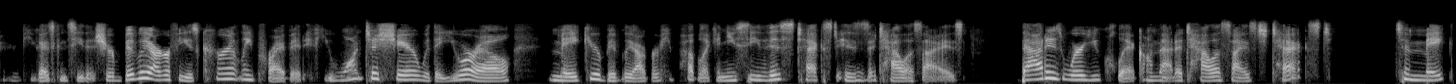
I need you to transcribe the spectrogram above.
if you guys can see this, your bibliography is currently private. If you want to share with a URL, make your bibliography public. And you see this text is italicized. That is where you click on that italicized text to make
